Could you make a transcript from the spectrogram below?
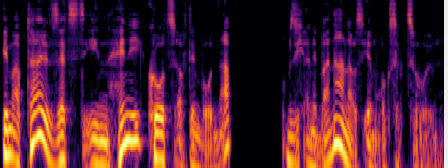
Im Abteil setzte ihn Henny kurz auf den Boden ab, um sich eine Banane aus ihrem Rucksack zu holen.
